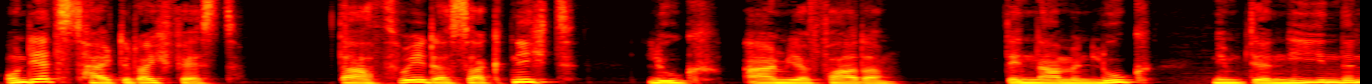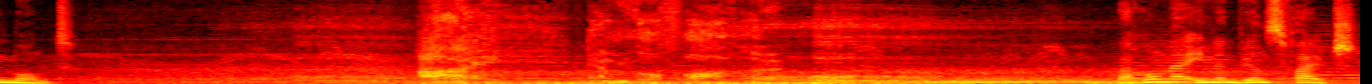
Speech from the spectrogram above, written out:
Und jetzt haltet euch fest. Darth Vader sagt nicht, Luke, I'm your father. Den Namen Luke nimmt er nie in den Mund. I am your father. Warum erinnern wir uns falsch?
